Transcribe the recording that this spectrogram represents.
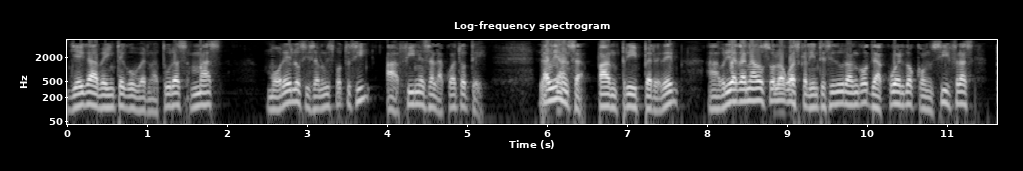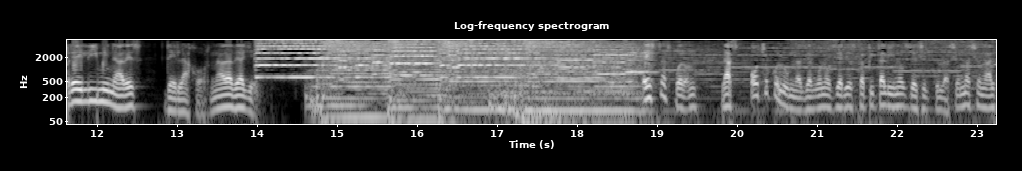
llega a 20 gubernaturas más Morelos y San Luis Potosí afines a la 4T. La alianza PAN-PRI-PRD habría ganado solo Aguascalientes y Durango de acuerdo con cifras preliminares de la jornada de ayer. Estas fueron las ocho columnas de algunos diarios capitalinos de circulación nacional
